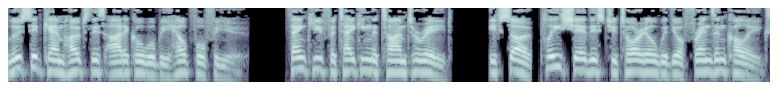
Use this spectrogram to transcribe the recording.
LucidCam hopes this article will be helpful for you. Thank you for taking the time to read. If so, please share this tutorial with your friends and colleagues.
